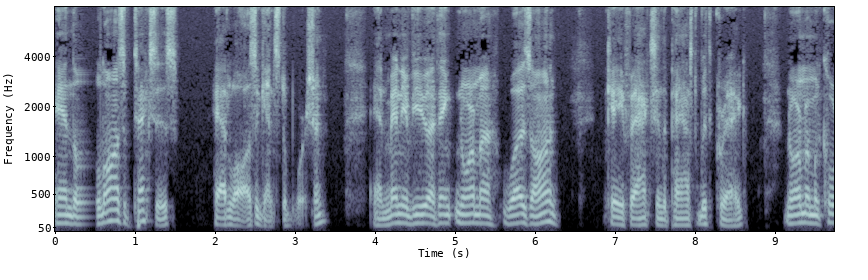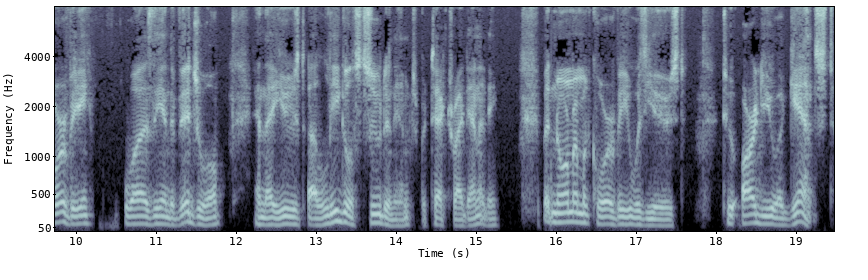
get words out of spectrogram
And the laws of Texas had laws against abortion. And many of you, I think Norma was on KFAX in the past with Craig. Norma McCorvey was the individual, and they used a legal pseudonym to protect her identity. But Norma McCorvey was used to argue against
